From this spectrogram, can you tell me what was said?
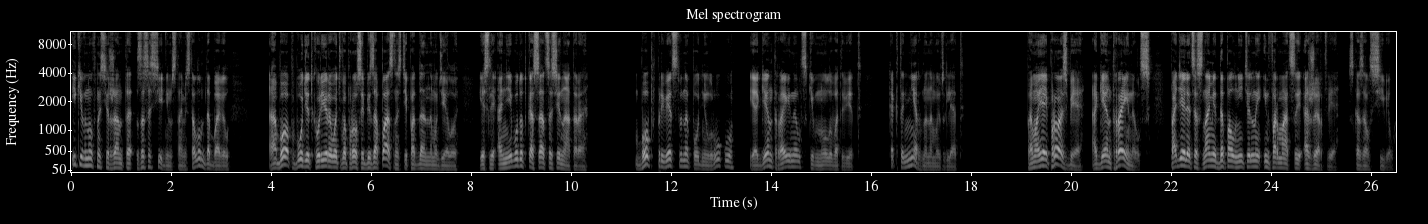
И, кивнув на сержанта за соседним с нами столом, добавил – а Боб будет курировать вопросы безопасности по данному делу, если они будут касаться сенатора. Боб приветственно поднял руку, и агент Рейнольдс кивнула в ответ. Как-то нервно, на мой взгляд. По моей просьбе, агент Рейнольдс поделится с нами дополнительной информацией о жертве, сказал Сивил.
